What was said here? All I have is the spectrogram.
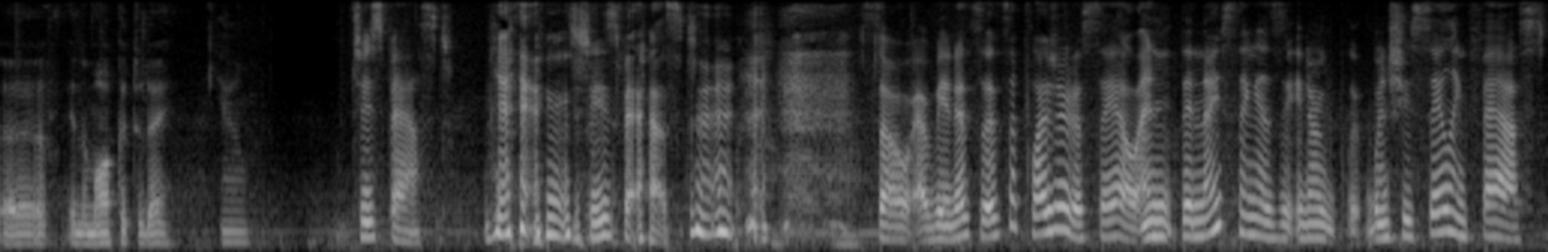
uh, in the market today. Yeah. She's fast. She's fast. so I mean, it's it's a pleasure to sail. And the nice thing is, you know, when she's sailing fast,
